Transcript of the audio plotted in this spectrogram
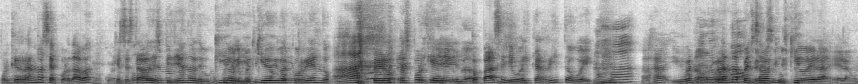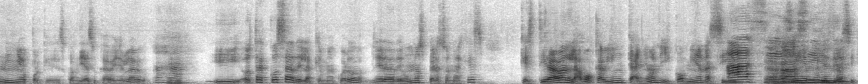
Porque Ranma se acordaba No que se estaba no despidiendo de Ukio y Ukio iba corriendo. Ah, Pero es porque Sí, el claro. papá se llevó el carrito, güey. Ajá. Ajá, y bueno, ¿Se lo Ranma pensaba Sí, que. Ukio era, era un niño porque escondía su cabello largo. Ajá. Y otra cosa de la que me acuerdo era de unos personajes que estiraban la boca bien cañón y comían así, Ah, sí, Ajá. bien, sí. bien sí. así.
